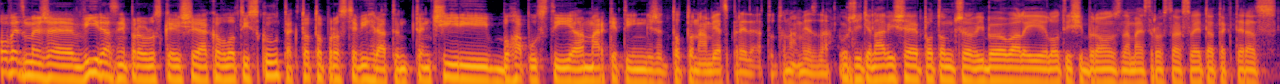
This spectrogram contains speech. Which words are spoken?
povedzme, že výrazne proruskejšie ako v Lotisku, tak toto proste vyhrá. Ten, ten číri, bohapustý marketing, že toto nám viac predá, toto nám viac dá. Určite navyše po tom, čo vybojovali Lotyši bronz na majstrovstvách sveta, tak teraz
